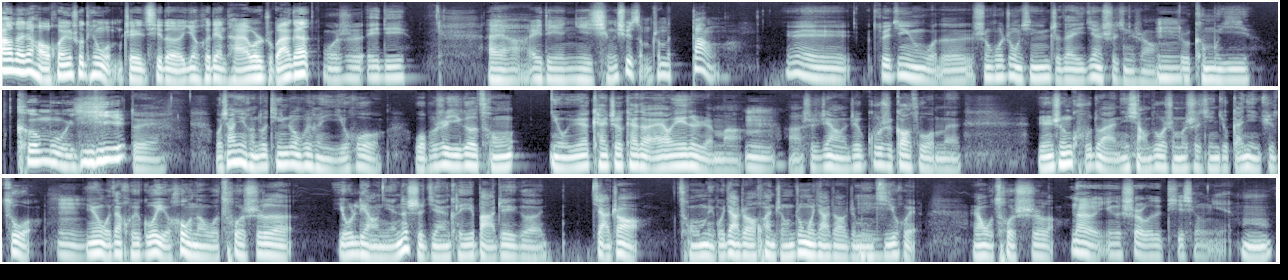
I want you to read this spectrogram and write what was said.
Hello，大家好，欢迎收听我们这一期的硬核电台，我是主播阿甘。我是 AD，哎呀，AD，你情绪怎么这么荡啊？因为最近我的生活重心只在一件事情上，嗯就是科目一。科目一，对，我相信很多听众会很疑惑，我不是一个从纽约开车开到 LA 的人吗？嗯啊，是这样的，这个故事告诉我们，人生苦短，你想做什么事情就赶紧去做。嗯因为我在回国以后呢，我错失了有两年的时间可以把这个驾照从美国驾照换成中国驾照这么一个机会，然后我错失了。那有一个事儿我得提醒你，嗯，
